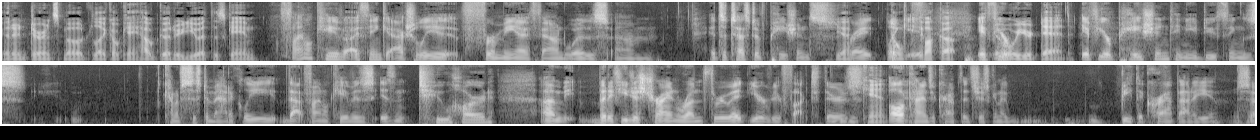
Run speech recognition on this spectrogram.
an endurance mode. Like, okay, how good are you at this game? Final Cave, I think, actually, for me, I found was um, it's a test of patience, Yeah, right? don't if, fuck up, if you're you're dead. if you're patient and you do things kind of systematically, that Final Cave is isn't too hard. Um, but if you just try and run through it, you're you're fucked. There's You can't, all yeah. kinds of crap that's just gonna beat the crap out of you. So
